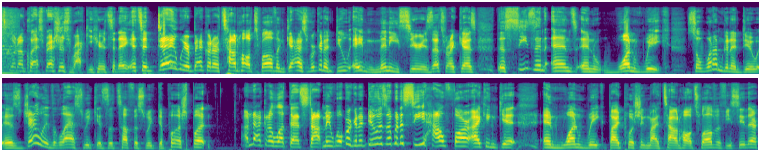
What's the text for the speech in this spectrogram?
What's going on, Clash Bashers? Rocky here today, and today we are back on our Town Hall 12, and guys, we're going to do a mini-series. That's right, guys. The season ends in one week, so what I'm going to do is, generally the last week is the toughest week to push, but I'm not going to let that stop me. What we're going to do is I'm going to see how far I can get in one week by pushing my Town Hall 12. If you see there,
